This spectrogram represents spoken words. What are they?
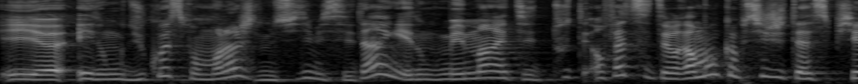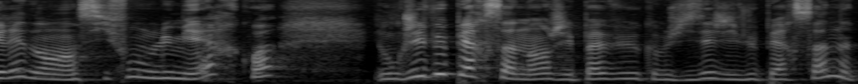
Et, euh, et donc, du coup, à ce moment-là, je me suis dit, mais c'est dingue. Et donc, mes mains étaient toutes. En fait, c'était vraiment comme si j'étais aspirée dans un siphon de lumière, quoi. Donc, j'ai vu personne, hein. J'ai pas vu, comme je disais, j'ai vu personne.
